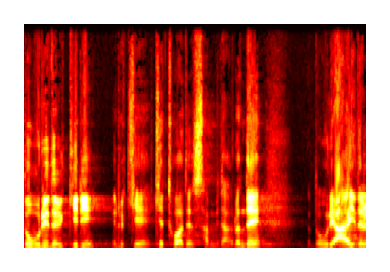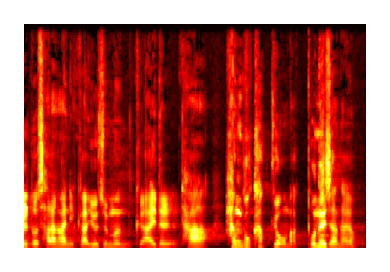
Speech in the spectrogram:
또 우리들끼리 이렇게 개토화돼서 삽니다. 그런데 또 우리 아이들도 사랑하니까 요즘은 그 아이들 다 한국 학교 막 보내잖아요.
